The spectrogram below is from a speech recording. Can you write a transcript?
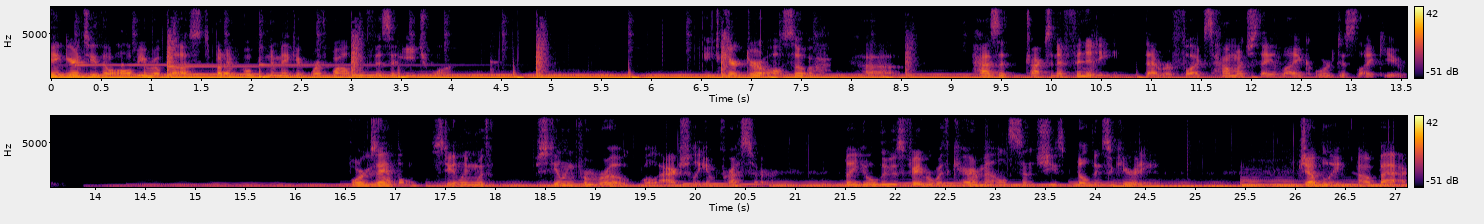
Can't guarantee they'll all be robust, but I'm hoping to make it worthwhile to visit each one. Each character also uh, has a, tracks an affinity that reflects how much they like or dislike you. For example, stealing with stealing from Rogue will actually impress her, but you'll lose favor with Caramel since she's building security. Jubbly, out back,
